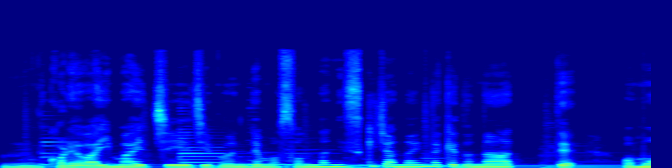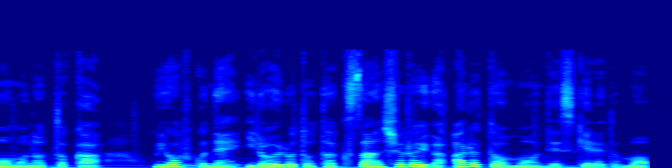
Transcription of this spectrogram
うんこれはいまいち自分でもそんなに好きじゃないんだけどなって思うものとかお洋服ねいろいろとたくさん種類があると思うんですけれども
